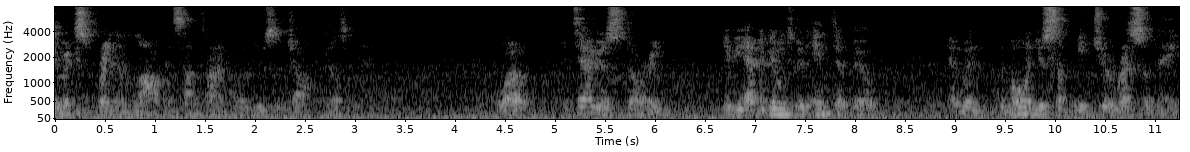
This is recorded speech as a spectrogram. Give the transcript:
to explain a lot and sometimes I will lose a job because of that. Well, to tell you a story, go to an interview and when the moment you submit your resume,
